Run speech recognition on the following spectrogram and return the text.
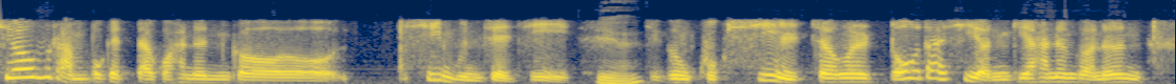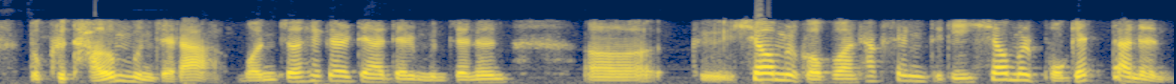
시험을 안 보겠다고 하는 것이 문제지 예. 지금 국시 일정을 또 다시 연기하는 거는 또 그 다음 문제라 먼저 해결돼야 될 문제는 어 그 시험을 거부한 학생들이 시험을 보겠다는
